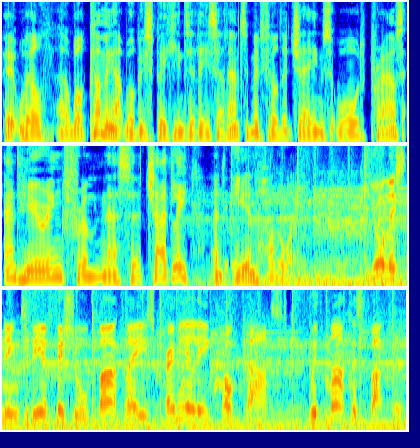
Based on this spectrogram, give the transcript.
It will. Uh, well, coming up, we'll be speaking to the Southampton midfielder James Ward Prowse and hearing from Nacer Chadli and Ian Holloway. You're listening to the official Barclays Premier League podcast with Marcus Buckland.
